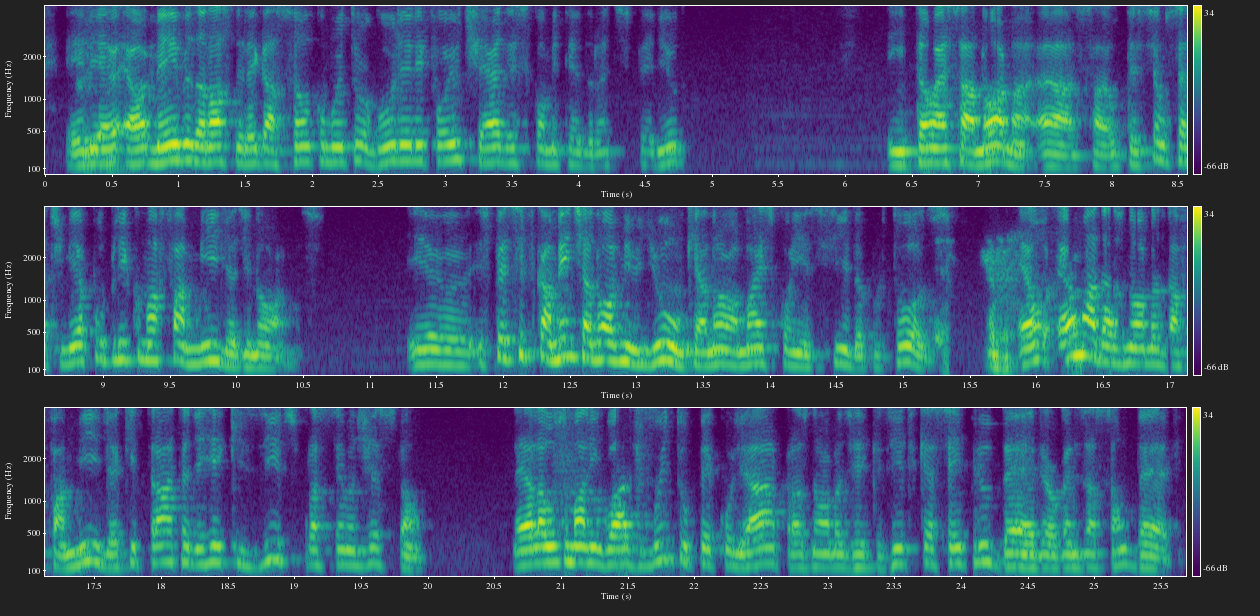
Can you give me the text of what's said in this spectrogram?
ele é, é membro da nossa delegação com muito orgulho, ele foi o chair desse comitê durante esse período. Então, essa norma, essa, o TC 176 publica uma família de normas. E, especificamente a 9001, que é a norma mais conhecida por todos, é, é uma das normas da família que trata de requisitos para sistema de gestão. Ela usa uma linguagem muito peculiar para as normas de requisito, que é sempre o deve, a organização deve.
